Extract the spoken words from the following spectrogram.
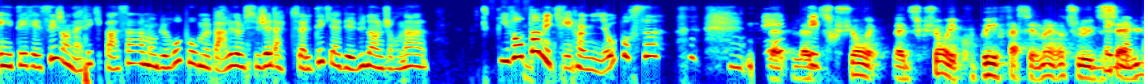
intéressés, j'en avais qui passaient à mon bureau pour me parler d'un sujet d'actualité qu'ils avaient vu dans le journal. Ils vont pas m'écrire un million pour ça. la, discussion est, la discussion est coupée facilement. Hein. Tu lui dis salut,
